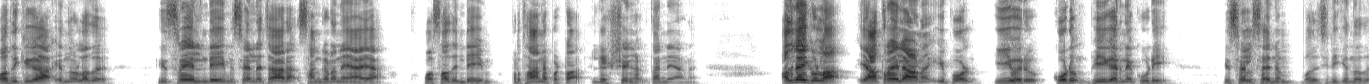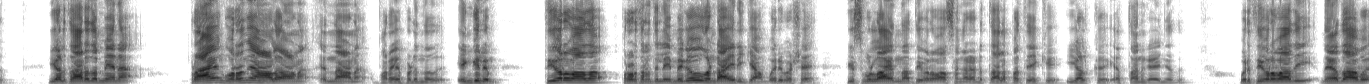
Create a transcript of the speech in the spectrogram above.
വധിക്കുക എന്നുള്ളത് ഇസ്രയേലിന്റെയും ഇസ്രയേലിന്റെ ചാര സംഘടനയായ മൊസാദിന്റെയും പ്രധാനപ്പെട്ട ലക്ഷ്യങ്ങൾ തന്നെയാണ്. അതിലേക്കുള്ള യാത്രയിലാണ് ഇപ്പോൾ ഈ ഒരു കൊടും ഭീകരനെ കൂടി ഇസ്രയേൽ സൈന്യം വധിച്ചിരിക്കുന്നത്. ഇയാൾ താരതമ്യേന പ്രായം കുറഞ്ഞ ആളാണ് എന്നാണ് പറയപ്പെടുന്നത്. എങ്കിലും തീവ്രവാദ പ്രവർത്തനത്തിലെ മികവ് കൊണ്ടായിരിക്കാം ഒരുപക്ഷെ ഹിസ്ബുള്ള എന്ന തീവ്രവാദ സംഘടനയുടെ തലപ്പത്തേക്ക് ഇയാൾക്ക് എത്താൻ കഴിഞ്ഞത്. ഒരു തീവ്രവാദി നേതാവ്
